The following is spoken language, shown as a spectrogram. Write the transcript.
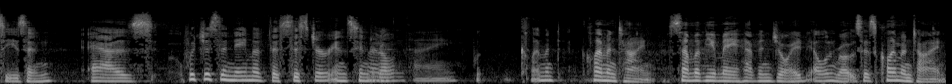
season as which is the name of the sister in Cinderella? Clementine. Clement, Clementine. Some of you may have enjoyed Ellen Rose as Clementine.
